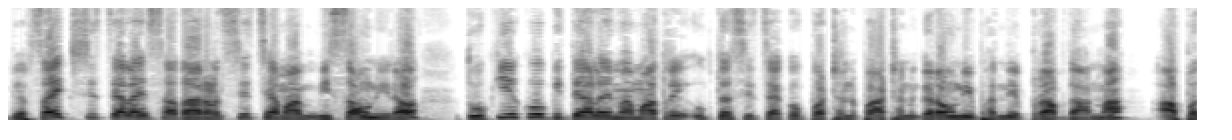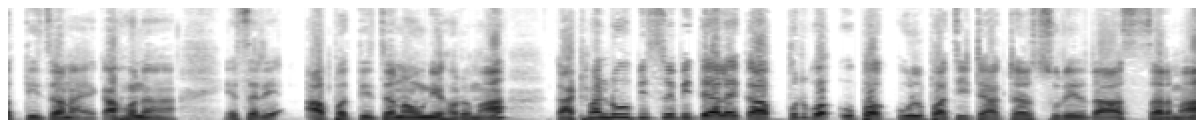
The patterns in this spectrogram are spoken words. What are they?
व्यावसायिक शिक्षालाई साधारण शिक्षामा मिसाउने र तोकिएको विद्यालयमा मात्रै उक्त शिक्षाको पठन गराउने भन्ने प्रावधानमा आपत्ति जनाएका हुन्। यसरी आपत्ति जनाउनेहरूमा काठमाडौँ विश्वविद्यालयका पूर्व उपकुलपति डाक्टर सूर्यराज शर्मा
